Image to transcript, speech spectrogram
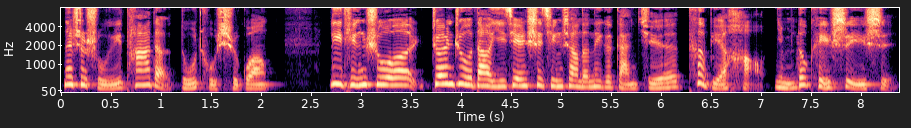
那是属于她的独处时光。丽婷说：“专注到一件事情上的那个感觉特别好，你们都可以试一试。”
